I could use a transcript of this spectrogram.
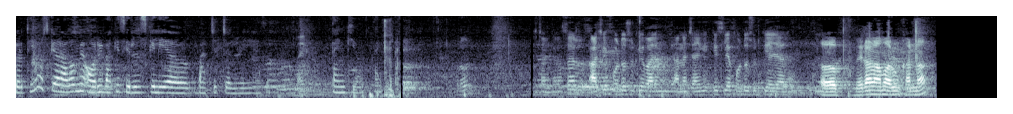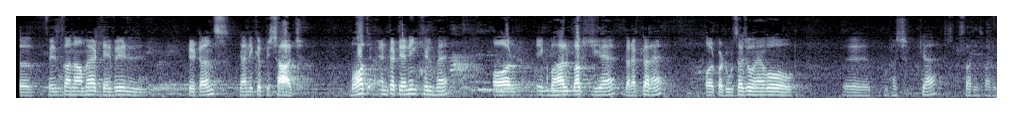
करती हूँ। उसके अलावा मैं और भी बाकी सीरियल्स के लिए बातचीत चल रही है। Thank you thank you sir आज के फोटोशूट के बारे में जानना चाहेंगे किस लिए फोटोशूट किया जा रहा है? uh, मेरा नाम अरुण खन्ना। फ़िल्म का नाम है डेविल रिटर्न्स यानी कि पिशाज बहुत एंटरटेनिंग फ़िल्म है और इकबाल बख्श जी हैं डायरेक्टर हैं और प्रोड्यूसर जो हैं वो ए, क्या? है सॉरी सॉरी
